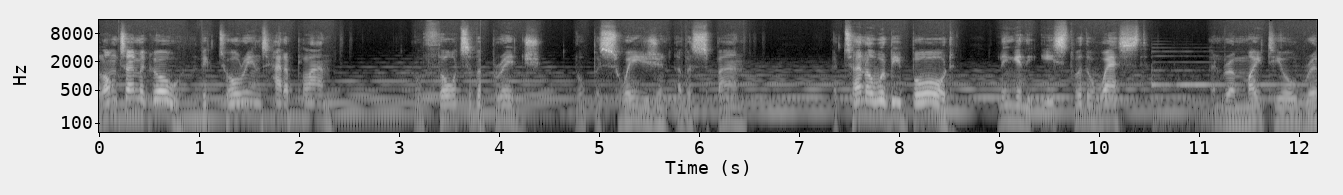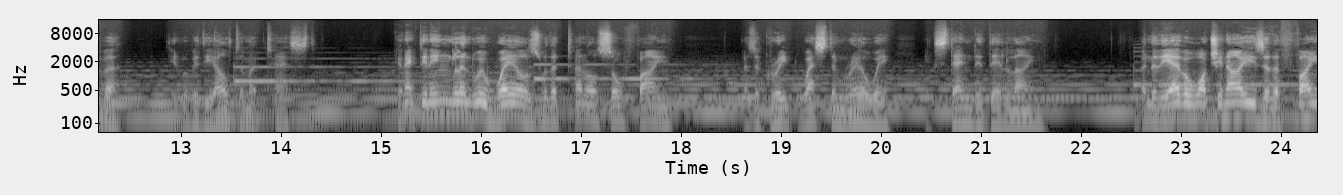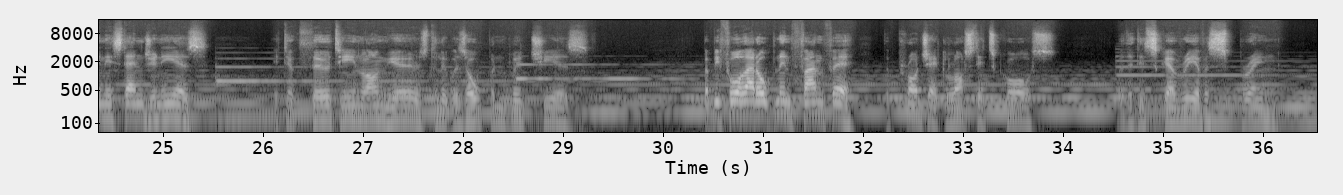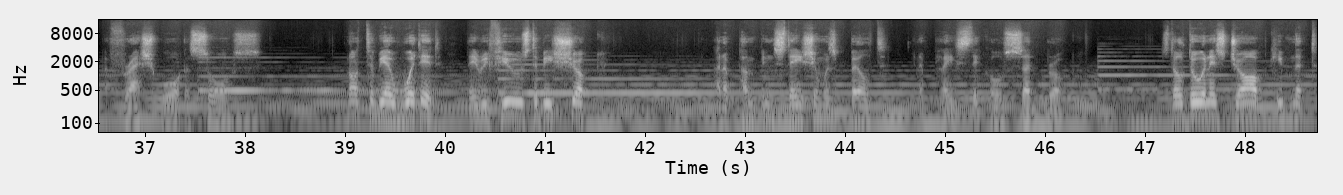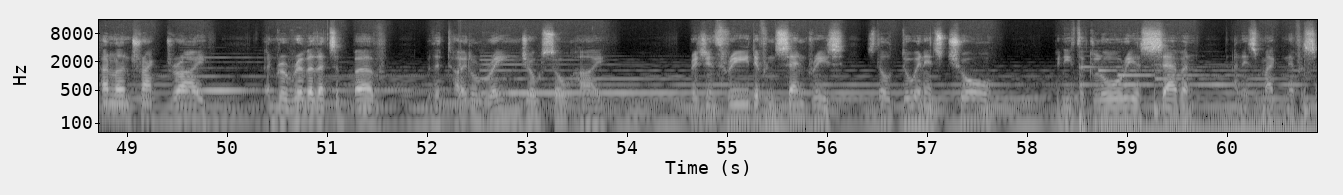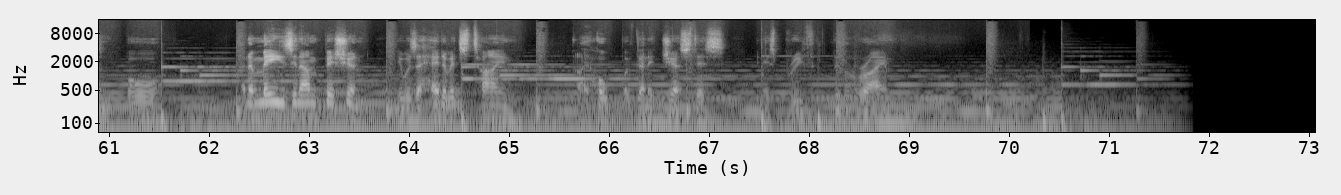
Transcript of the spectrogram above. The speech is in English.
A long time ago, the Victorians had a plan. No thoughts of a bridge, no persuasion of a span. A tunnel would be bored, linking the east with the west. Under a mighty old river, it would be the ultimate test. Connecting England with Wales with a tunnel so fine as a great western railway extended their line. Under the ever watching eyes of the finest engineers, it took 13 long years till it was opened with cheers. But before that opening fanfare, the project lost its course with the discovery of a spring, a fresh water source. Not to be outwitted, they refused to be shook, and a pumping station was built in a place they call Sudbrook. Still doing its job, keeping the tunnel and track dry under a river that's above with a tidal range oh so high. Bridging three different centuries, still doing its chore beneath the glorious Severn and its magnificent bore. An amazing ambition, it was ahead of its time, and I hope I've done it justice in this brief little rhyme.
